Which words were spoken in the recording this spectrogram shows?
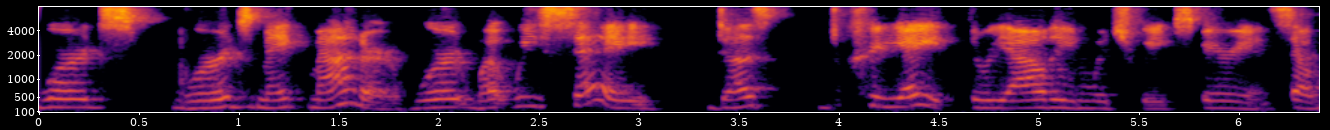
words words make matter. Word what we say does create the reality in which we experience. So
